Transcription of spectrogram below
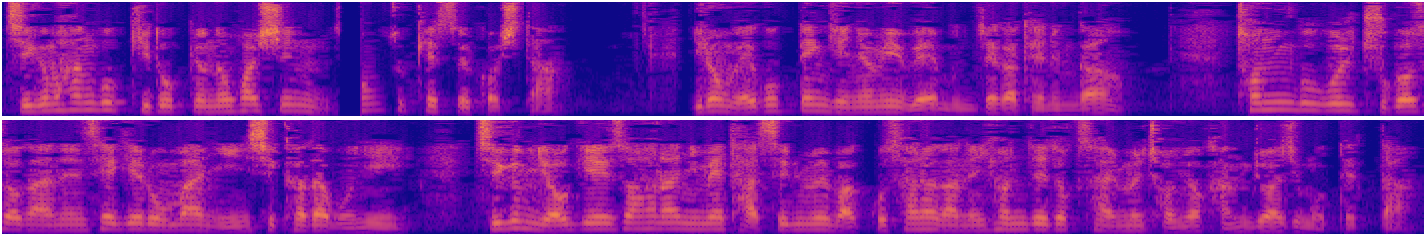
지금 한국 기독교는 훨씬 성숙했을 것이다. 이런 왜곡된 개념이 왜 문제가 되는가? 천국을 죽어서 가는 세계로만 인식하다 보니 지금 여기에서 하나님의 다스림을 받고 살아가는 현재적 삶을 전혀 강조하지 못했다.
